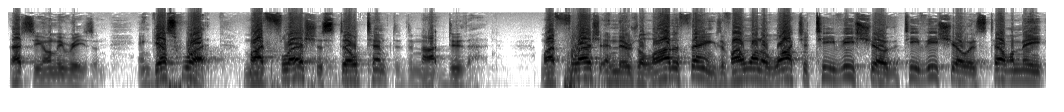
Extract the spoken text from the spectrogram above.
That's the only reason. And guess what? My flesh is still tempted to not do that. My flesh, and there's a lot of things. If I want to watch a TV show, the TV show is telling me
